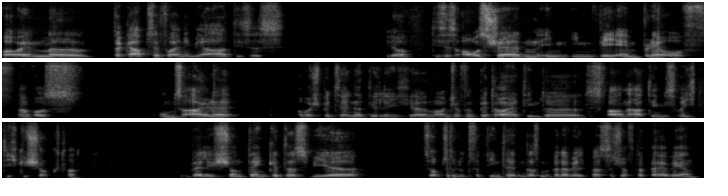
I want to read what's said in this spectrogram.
Vor allem, äh, da gab es ja vor einem Jahr dieses, ja, dieses Ausscheiden im, im WM-Playoff, was uns alle, aber speziell natürlich äh, Mannschaft und Betreuerteam der, des Frauen-A-Teams richtig geschockt hat. Weil ich schon denke, dass wir es absolut verdient hätten, dass wir bei der Weltmeisterschaft dabei wären.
